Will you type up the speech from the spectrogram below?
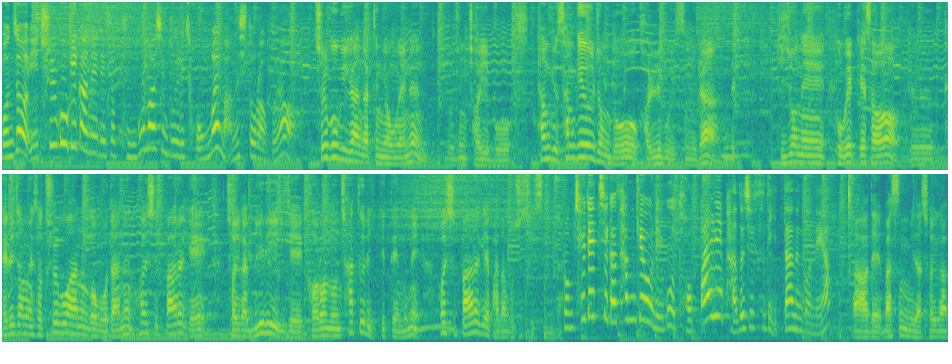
먼저 이 출고 기간에 대해서 궁금하신 분들이 정말 많으시더라고요. 출고 기간 같은 경우에는 요즘 저희 뭐 평균 3개월 정도 걸리고 있습니다. 근데 기존에 고객께서 그 대리점에서 출고하는 것보다는 훨씬 빠르게 저희가 미리 이제 걸어놓은 차들이 있기 때문에 훨씬 빠르게 받아보실 수 있습니다. 그럼 최대치가 3개월이고 더 빨리 받으실 수도 있다는 거네요? 아, 네, 맞습니다. 저희가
